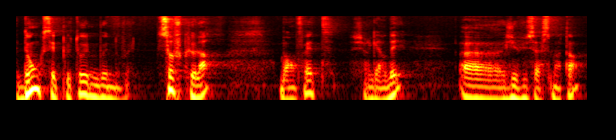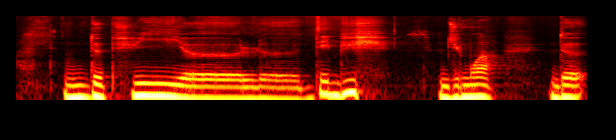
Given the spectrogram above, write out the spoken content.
Donc c'est plutôt une bonne nouvelle. Sauf que là, bah en fait, j'ai regardé, euh, j'ai vu ça ce matin, depuis euh, le début du mois de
